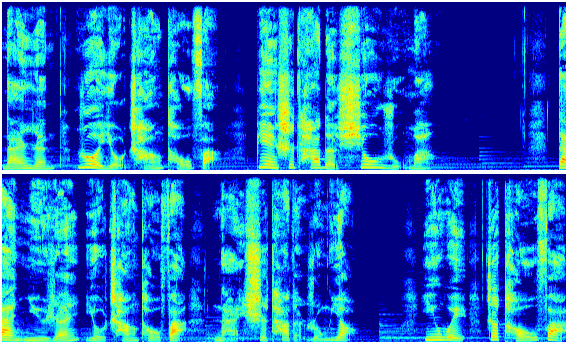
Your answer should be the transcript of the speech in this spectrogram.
男人若有长头发，便是他的羞辱吗？但女人有长头发，乃是她的荣耀，因为这头发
